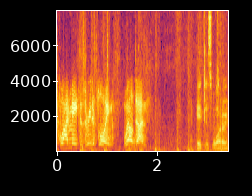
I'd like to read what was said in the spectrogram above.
Squad mate is redeploying. Well done. Hate this water.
